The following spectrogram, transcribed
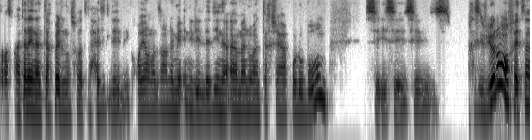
Allah il interpelle dans Surat al-Hadith les, les, croyants en disant c'est presque violent en fait. Hein.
